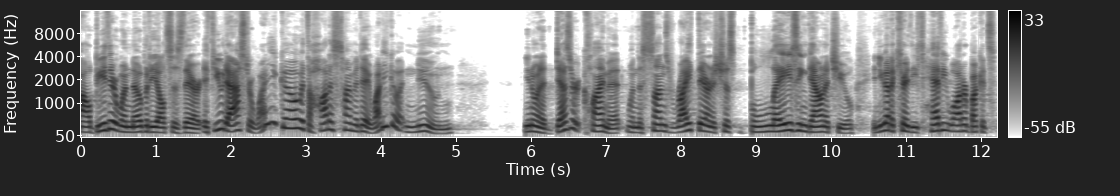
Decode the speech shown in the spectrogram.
I'll be there when nobody else is there. If you'd asked her, why do you go at the hottest time of day? Why do you go at noon? You know, in a desert climate, when the sun's right there and it's just blazing down at you, and you got to carry these heavy water buckets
